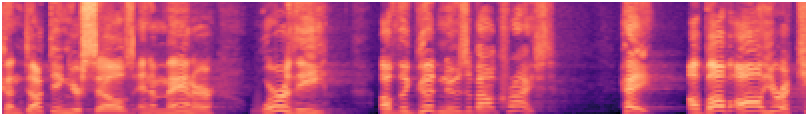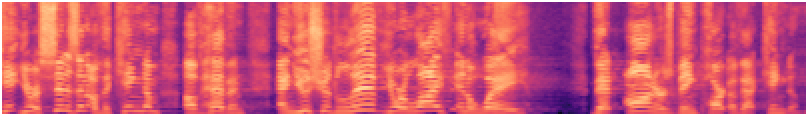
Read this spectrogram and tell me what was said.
conducting yourselves in a manner worthy of the good news about Christ. Hey, above all, you're a, you're a citizen of the kingdom of heaven, and you should live your life in a way that honors being part of that kingdom.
